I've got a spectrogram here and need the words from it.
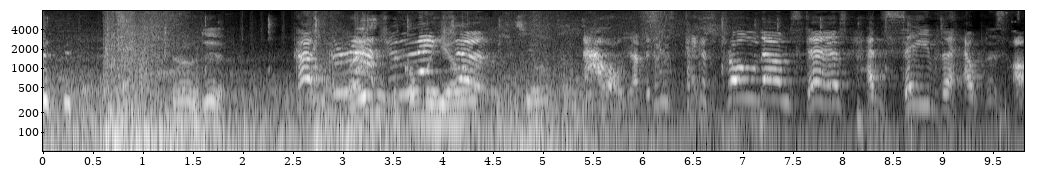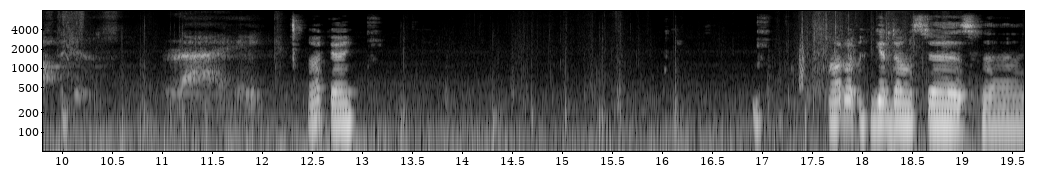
oh dear. Why isn't the combo yellow? If it's yellow? Now all you have to do is a stroll downstairs and save the helpless hostages. Right? Okay. How do I get downstairs? Uh,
